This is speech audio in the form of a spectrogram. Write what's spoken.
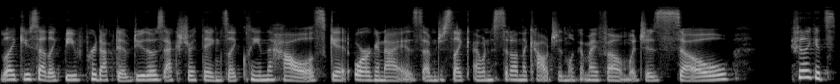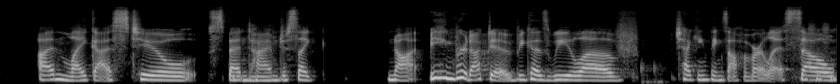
like you said, like be productive, do those extra things, like clean the house, get organized. I'm just like, I want to sit on the couch and look at my phone, which is so, I feel like it's unlike us to spend Mhm. time just like not being productive because we love checking things off of our list. So,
